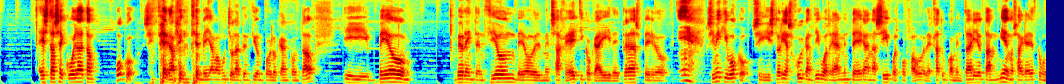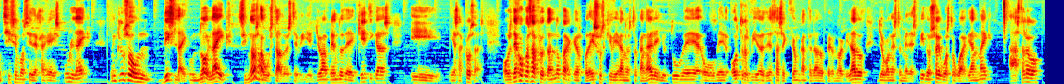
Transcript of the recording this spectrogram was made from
Esta secuela tampoco, sinceramente, me llama mucho la atención por lo que han contado. Y veo, veo la intención, veo el mensaje ético que hay detrás, pero eh, si me equivoco, si historias Hulk antiguas realmente eran así, pues por favor dejad un comentario. También os agradezco muchísimo si dejaréis un like incluso un dislike, un no like, si no os ha gustado este vídeo. Yo aprendo de críticas y, esas cosas. Os dejo cosas flotando para que os podáis suscribir a nuestro canal de YouTube o ver otros vídeos de esta sección cancelado pero no olvidado. Yo con esto me despido, soy vuestro guardián Mike. Hasta luego.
